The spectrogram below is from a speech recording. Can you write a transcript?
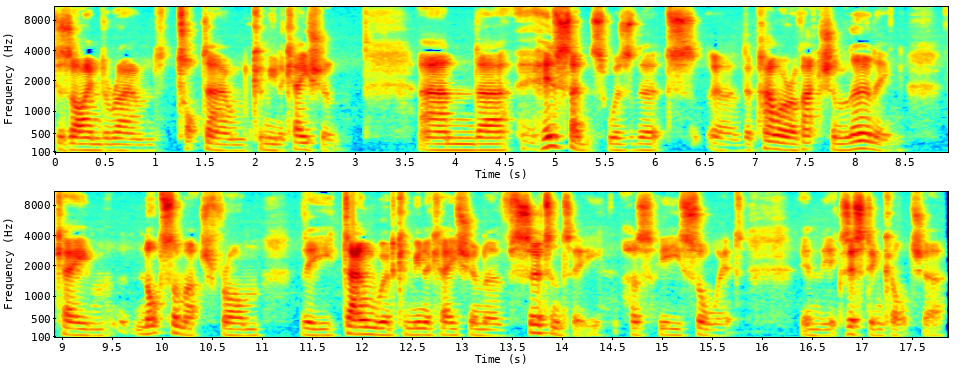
designed around top down communication. And uh, his sense was that uh, the power of action learning came not so much from the downward communication of certainty as he saw it in the existing culture,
